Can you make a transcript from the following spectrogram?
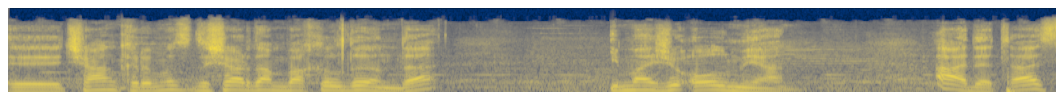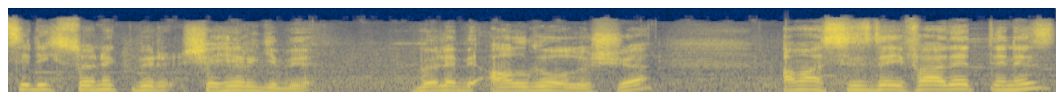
eee, Çankırı'mız dışarıdan bakıldığında imajı olmayan adeta silik sönük bir şehir gibi böyle bir algı oluşuyor. Ama siz de ifade ettiniz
